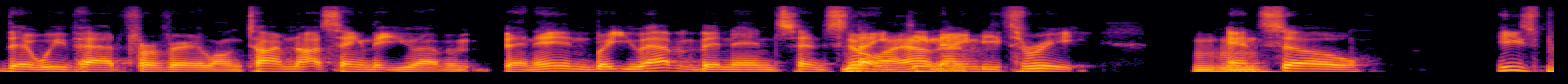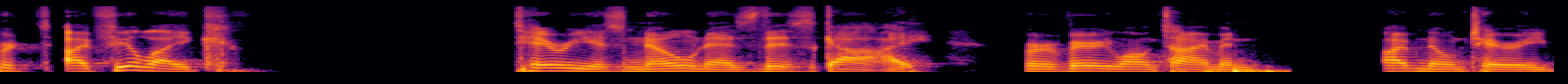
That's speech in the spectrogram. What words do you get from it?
that we've had for a very long time not saying that you haven't been in but you haven't been in since no, 1993 mm-hmm. and so he's i feel like terry is known as this guy for a very long time and i've known terry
